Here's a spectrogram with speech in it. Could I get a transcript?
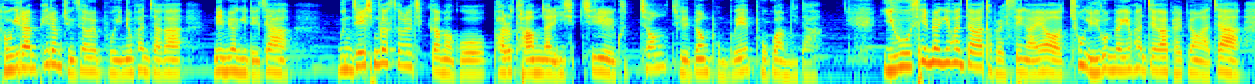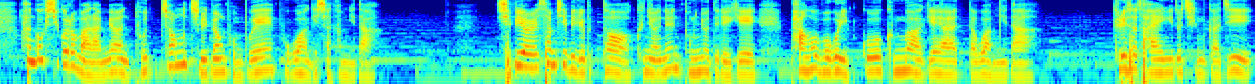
동일한 폐렴 증상을 보이는 환자가 4명이 되자 문제의 심각성을 직감하고 바로 다음 날 27일 구청 질병본부에 보고합니다. 이후 3명의 환자가 더 발생하여 총 7명의 환자가 발병하자 한국식으로 말하면 도청 질병본부에 보고하기 시작합니다. 12월 31일부터 그녀는 동료들에게 방호복을 입고 근무하게 하였다고 합니다. 그래서 다행히도 지금까지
